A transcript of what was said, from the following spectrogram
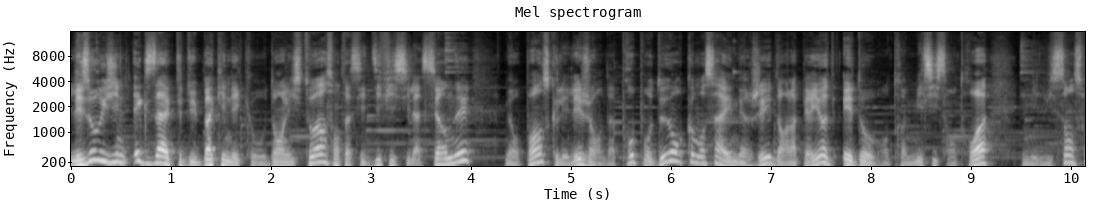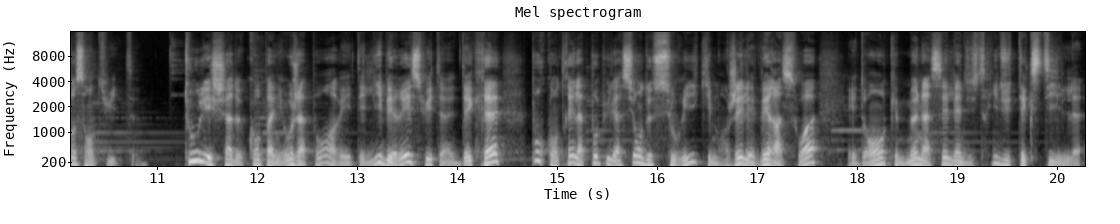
Les origines exactes du Bakeneko dans l'histoire sont assez difficiles à cerner, mais on pense que les légendes à propos d'eux ont commencé à émerger dans la période Edo, entre 1603 et 1868. Tous les chats de compagnie au Japon avaient été libérés suite à un décret pour contrer la population de souris qui mangeaient les vers à soie et donc menaçaient l'industrie du textile.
